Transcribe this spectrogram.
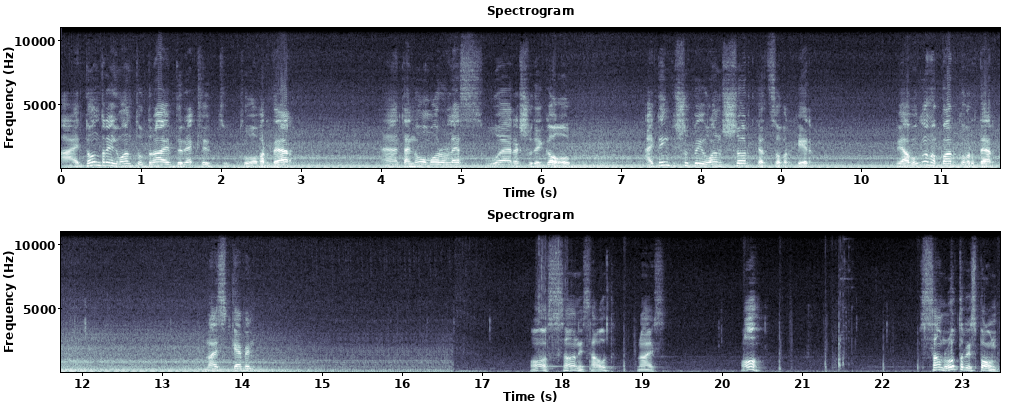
I don't really want to drive directly to, to over there and I know more or less where should I go. I think there should be one shortcuts over here. Yeah, we're gonna park over there. Nice cabin. Oh, sun is out. Nice. Oh! Some loot respawn.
